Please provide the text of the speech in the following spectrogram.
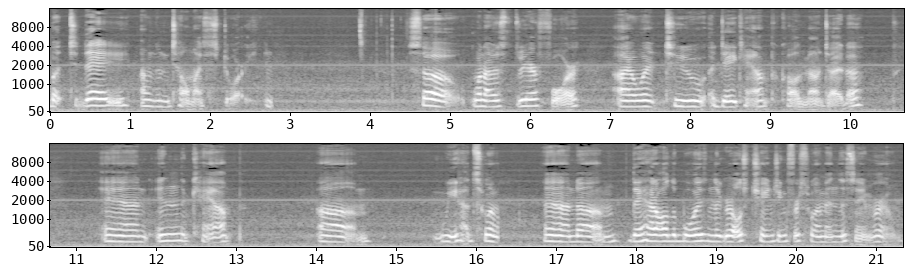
but today I'm going to tell my story. So, when I was three or four, I went to a day camp called Mount Ida. And in the camp, um, we had swim and um, they had all the boys and the girls changing for swim in the same room.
